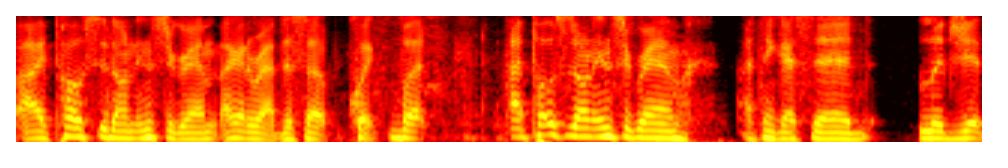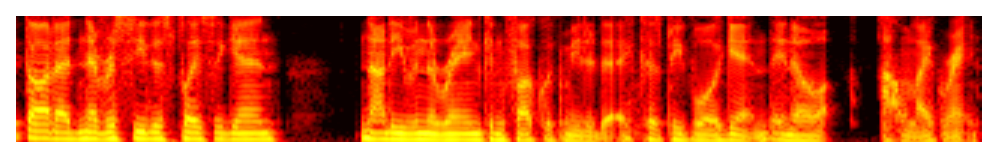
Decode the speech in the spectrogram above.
I posted on Instagram. I got to wrap this up quick, but I posted on Instagram. I think I said legit thought I'd never see this place again. Not even the rain can fuck with me today because people again they know I don't like rain.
